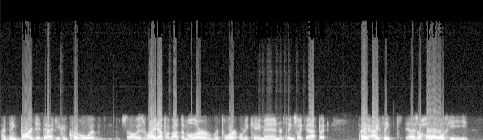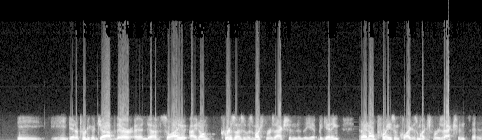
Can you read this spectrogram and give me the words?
I think Barr did that. You can quibble with so his write up about the Mueller report when it came in, or things like that. But I, I think as a whole, he he he did a pretty good job there, and uh, so I I don't criticize him as much for his action in the beginning and I don't praise him quite as much for his actions as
